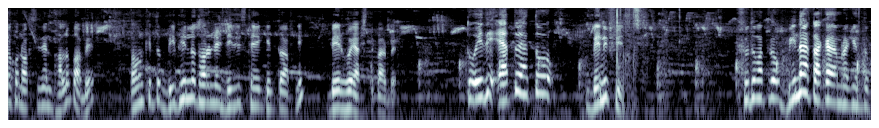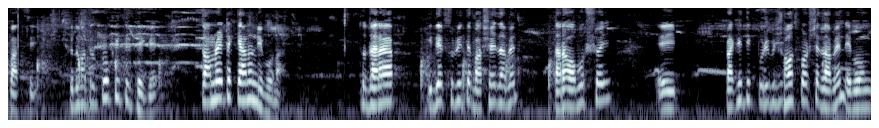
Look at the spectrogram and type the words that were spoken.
যখন অক্সিজেন ভালো পাবে তখন কিন্তু বিভিন্ন ধরনের ডিজিজ থেকে কিন্তু আপনি বের হয়ে আসতে পারবেন। তো এই যে এত এত বেনিফিট শুধুমাত্র বিনা টাকায় আমরা কিন্তু পাচ্ছি, শুধুমাত্র প্রকৃতি থেকে, তো আমরা এটা কেন নিব না? তো যারা ঈদের ছুটিতে বাসায় যাবেন, তারা অবশ্যই এই প্রাকৃতিক পরিবেশ সংস্পর্শে যাবেন এবং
